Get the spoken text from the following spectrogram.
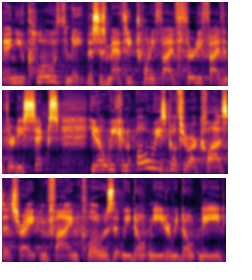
and you clothed me. This is Matthew 25, 35, and 36. You know, we can always go through our closets, right, and find clothes that we don't need or we don't need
